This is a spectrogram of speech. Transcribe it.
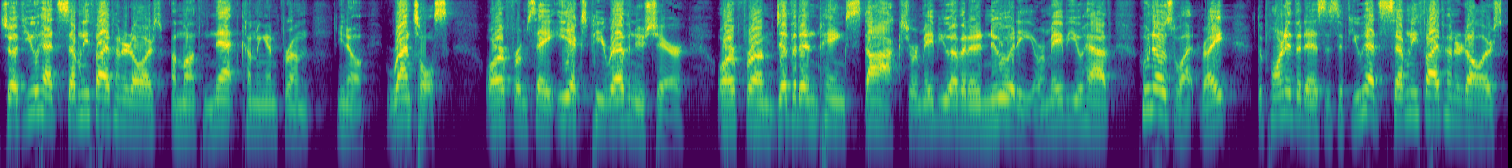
So if you had $7,500 a month net coming in from, you know, rentals or from, say, EXP revenue share or from dividend paying stocks, or maybe you have an annuity, or maybe you have who knows what, right? The point of it is, is if you had $7,500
